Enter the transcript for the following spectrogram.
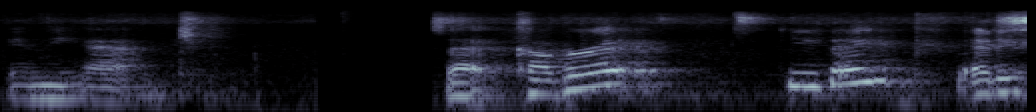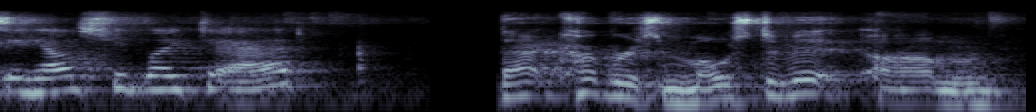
in the end. Does that cover it, do you think? Anything else you'd like to add? That covers most of it. Um,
